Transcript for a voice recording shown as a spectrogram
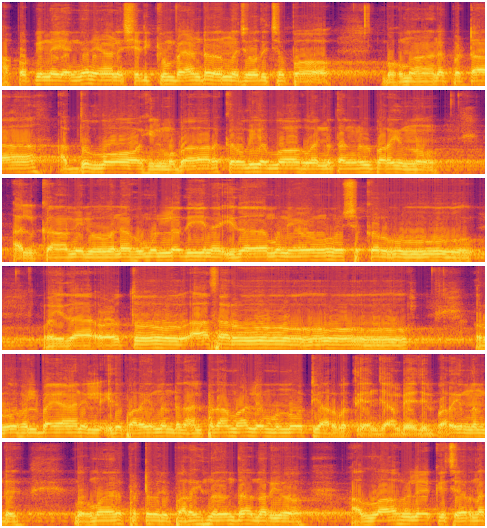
അപ്പൊ പിന്നെ എങ്ങനെയാണ് ശരിക്കും വേണ്ടതെന്ന് ചോദിച്ചപ്പോ ബഹുമാനപ്പെട്ട അബ്ദുല്ലാഹിൽ മുബാറക് റളിയല്ലാഹു അൻഹു തങ്ങൾ പറയുന്നു അൽ കാമിലൂന ഹുമുല്ലദീന ഇദാ മുനിഉ ശക്കറൂ വഇദാ ഉഅതു ആസറൂ റൂഹുൽ ബയാനിൽ ഇത് പറയുന്നുണ്ട്. നാൽപ്പതാം വാള്യം മുന്നൂറ്റി അറുപത്തി അഞ്ചാം പേജിൽ പറയുന്നുണ്ട്. ബഹുമാനപ്പെട്ടവർ പറയുന്നത് എന്താണെന്നറിയോ? അള്ളാഹുലേക്ക് ചേർന്ന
